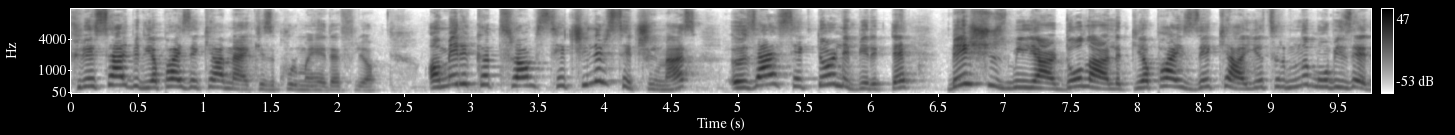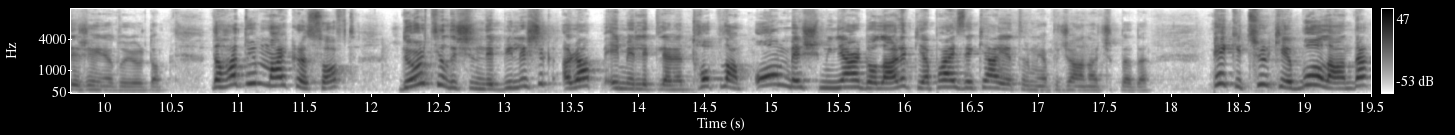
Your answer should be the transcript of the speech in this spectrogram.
küresel bir yapay zeka merkezi kurmayı hedefliyor. Amerika Trump seçilir seçilmez özel sektörle birlikte 500 milyar dolarlık yapay zeka yatırımını mobilize edeceğini duyurdu. Daha dün Microsoft 4 yıl içinde Birleşik Arap Emirlikleri'ne toplam 15 milyar dolarlık yapay zeka yatırım yapacağını açıkladı. Peki Türkiye bu alanda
